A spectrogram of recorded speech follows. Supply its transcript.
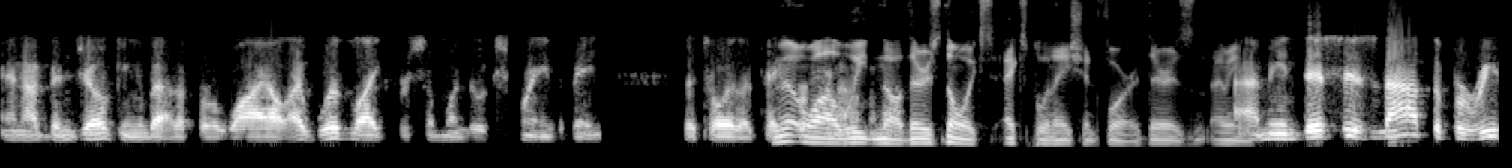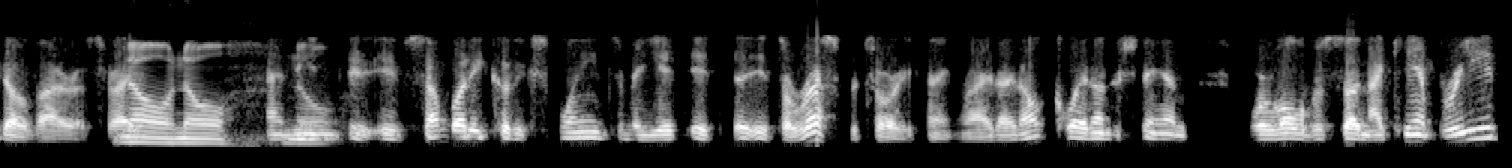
and I've been joking about it for a while. I would like for someone to explain to me the toilet paper. No, well, we no, there's no ex- explanation for it. There is. I mean, I mean, this is not the burrito virus, right? No, no. I no. mean, if somebody could explain to me, it, it it's a respiratory thing, right? I don't quite understand where all of a sudden I can't breathe.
